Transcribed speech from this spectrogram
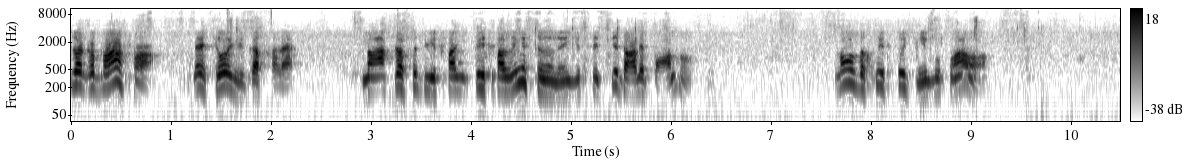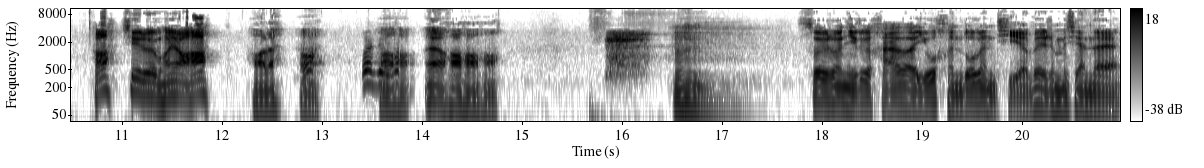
这个办法来教育个他了，那这是对他对他人生的一次极大的帮助。老子回头金不换了。好，谢谢这位朋友啊，好嘞，好，好好，哎，好好好，嗯。所以说，你这个孩子有很多问题。为什么现在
